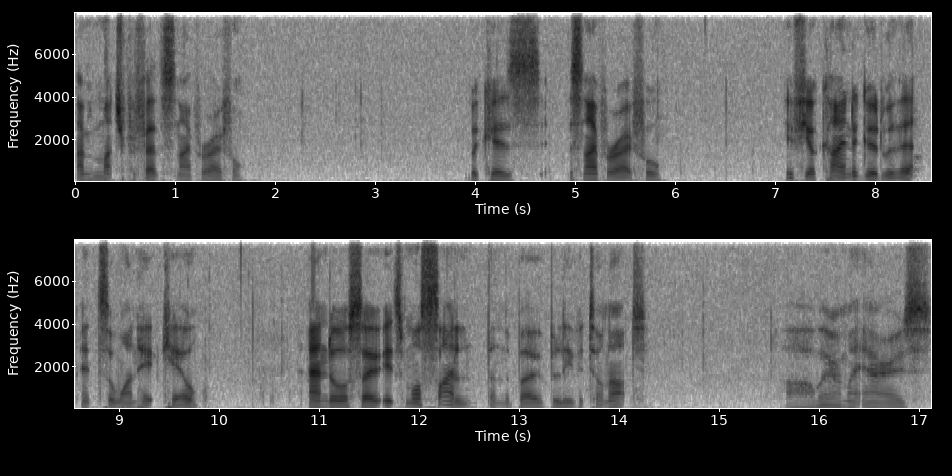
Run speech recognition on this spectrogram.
I much prefer the sniper rifle because the sniper rifle, if you're kinda good with it, it's a one hit kill. And also, it's more silent than the bow, believe it or not. Oh, where are my arrows?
